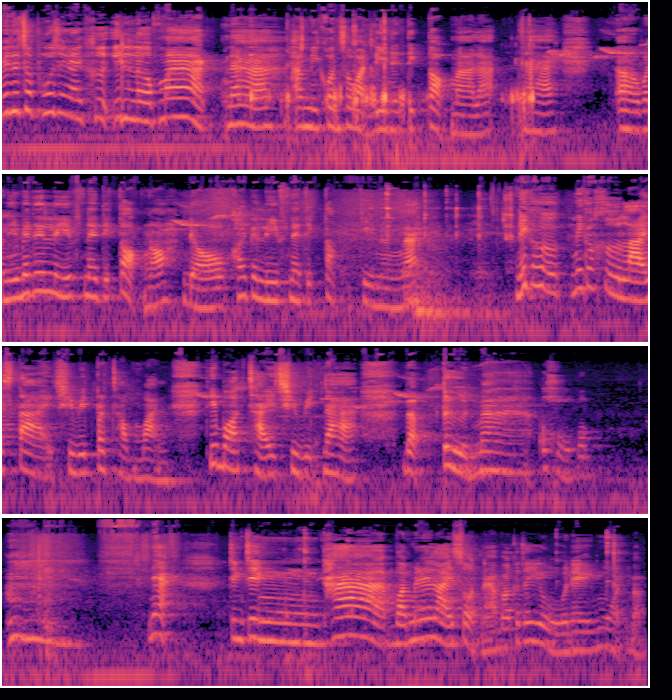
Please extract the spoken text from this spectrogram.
ไม่รู้จะพูดยังไงคืออินเลิฟมากนะคะอะมีคนสวัสดีใน t ิ k t o k มาแล้วนะคะเออวันนี้ไม่ได้ลีฟใน t ิ k t o k เนาะเดี๋ยวค่อยไปลีฟใน t ิ k t o k อีกทีหนึ่งนะ นี่คือนี่ก็คือไลฟ์สไตล์ชีวิตประจำวันที่บอสใช้ชีวิตนะคะ แบบตื่นมา โอ้โหแบบเนี่ย จริงๆ ถ้าบอสไม่ได้ไลฟ์สดนะ บอสก็จะอยู่ในโหมดแบบ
